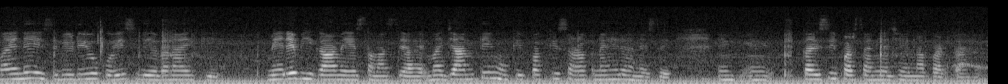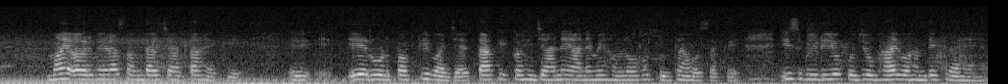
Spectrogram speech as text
मैंने इस वीडियो को इसलिए बनाई कि मेरे भी गाँव में ये समस्या है। मैं जानती हूँ कि पक्की सड़क नहीं रहने से कैसी परेशानियाँ झेलना पड़ता है। मैं और मेरा समुदाय चाहता है कि ये रोड पक्की बन जाए, ताकि कहीं जाने आने में हम लोगों को सुविधा हो सके। इस वीडियो को जो भाई बहन देख रहे हैं,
